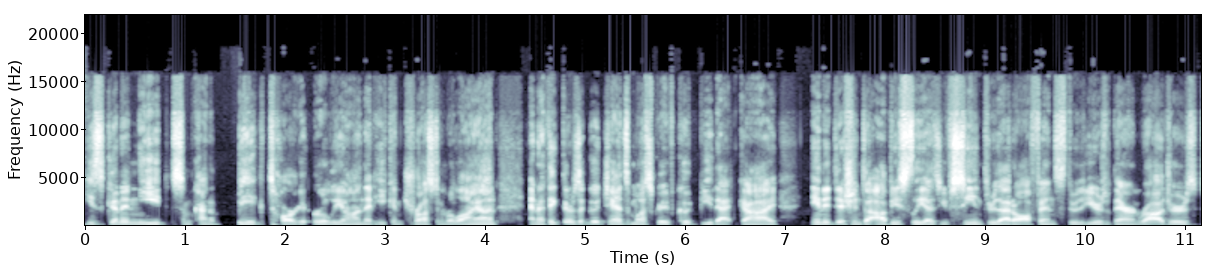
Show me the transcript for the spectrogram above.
he's going to need some kind of big target early on that he can trust and rely on. And I think there's a good chance Musgrave could be that guy. In addition to obviously, as you've seen through that offense through the years with Aaron Rodgers,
